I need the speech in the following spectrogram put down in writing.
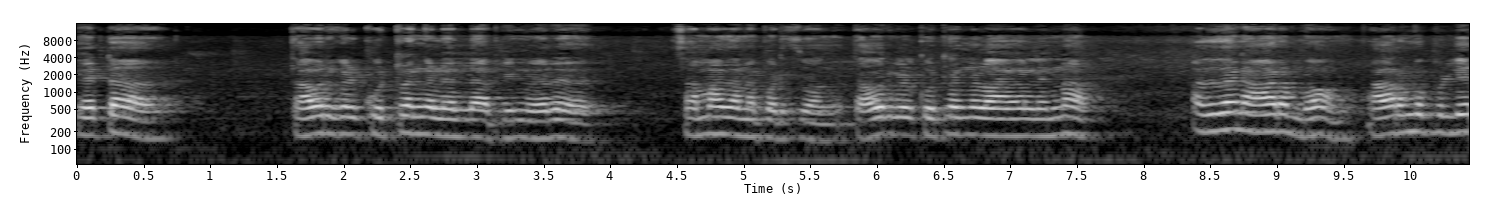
கேட்டால் தவறுகள் குற்றங்கள் அல்ல அப்படின்னு வேறு சமாதானப்படுத்துவாங்க. தவறுகள் குற்றங்கள் ஆகலைன்னா அதுதானே ஆரம்பம். ஆரம்ப புள்ளியே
